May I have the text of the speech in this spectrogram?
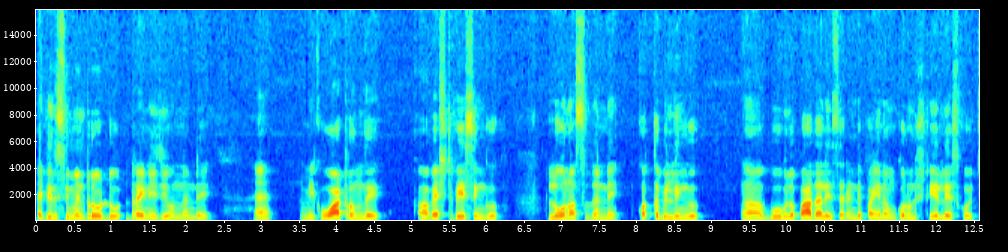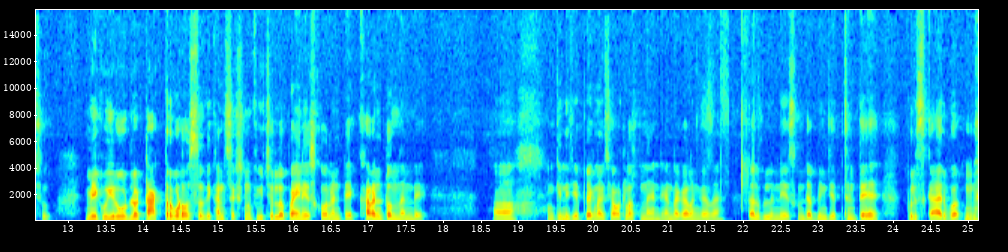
అయితే ఇది సిమెంట్ రోడ్డు డ్రైనేజీ ఉందండి. మీకు వాటర్ ఉంది వెస్ట్ ఫేసింగ్ లోన్ వస్తుందండి కొత్త బిల్డింగు. భూమిలో పాదాలు వేసారండి. పైన ఇంకో రెండు స్టేర్లు వేసుకోవచ్చు. మీకు ఈ రోడ్లో ట్రాక్టర్ కూడా వస్తుంది. కన్స్ట్రక్షన్ ఫ్యూచర్లో పైన వేసుకోవాలంటే కరెంట్ ఉందండి. ఇంక ఇన్ని చెప్పాక నాకు చెవట్లు వస్తున్నాయండి. ఎండాకాలం కదా. తలుపులన్నీ వేసుకుని డబ్బింగ్ చెప్తుంటే పులుసు కారిపోతుంది.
